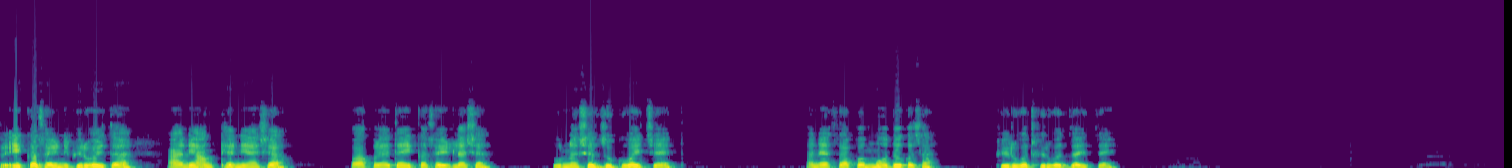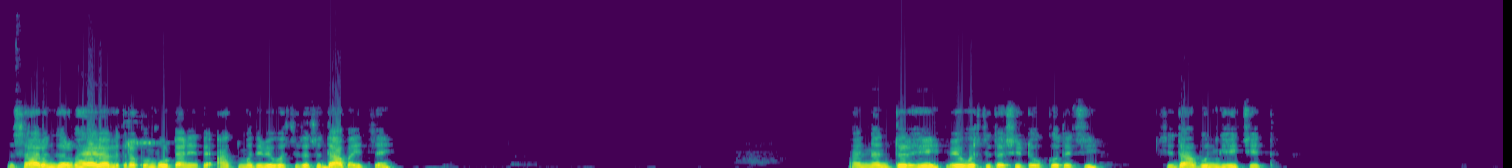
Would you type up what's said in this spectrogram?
तर एका साईडने फिरवायचा आणि अंगठ्याने अशा पाकळ्या त्या एका साईडला अशा पूर्ण अशा झुकवायच्या आहेत. आणि असा आपण मोदक असा फिरवत फिरवत जायचं आहे सारण जर बाहेर आलं तर आपण बोटाने ते आतमध्ये व्यवस्थित असं दाबायचं आहे आणि नंतर हे व्यवस्थित अशी टोकं त्याची अशी दाबून घ्यायची आहेत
